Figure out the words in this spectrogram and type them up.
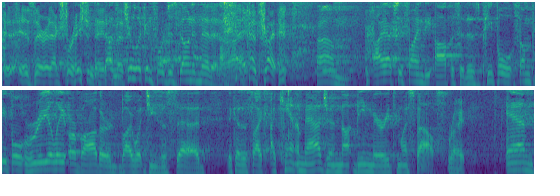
is there an expiration date If that's what you're looking for, just don't admit it, right? That's right. Um, I actually find the opposite is people, some people really are bothered by what Jesus said because it's like, I can't imagine not being married to my spouse. Right. And,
